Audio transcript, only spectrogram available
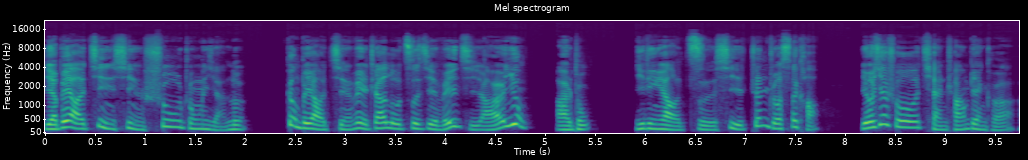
也不要尽信书中言论。更不要仅为摘录字迹为己而用而读，一定要仔细斟酌思考。有些书浅尝便可，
